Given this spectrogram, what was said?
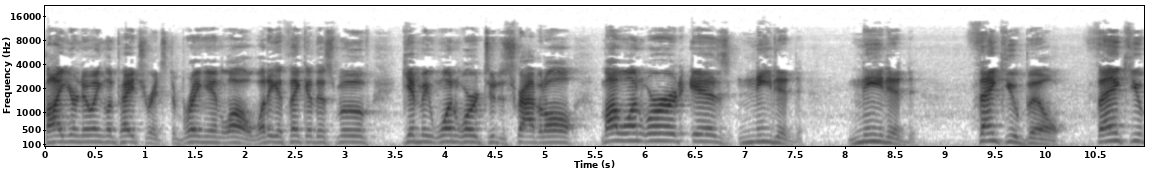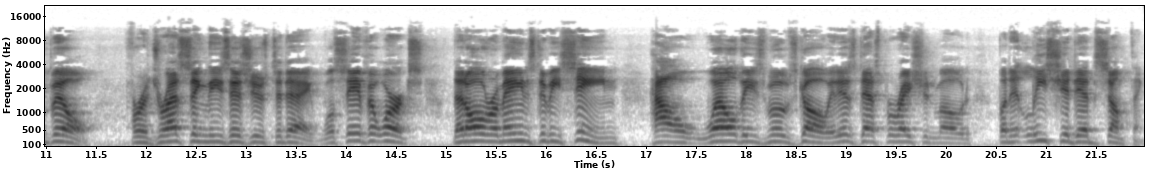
by your New England Patriots to bring in Lowe. What do you think of this move? Give me one word to describe it all. My one word is needed. Needed. Thank you, Bill. Thank you, Bill, for addressing these issues today. We'll see if it works. That all remains to be seen how well these moves go. It is desperation mode, but at least you did something.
